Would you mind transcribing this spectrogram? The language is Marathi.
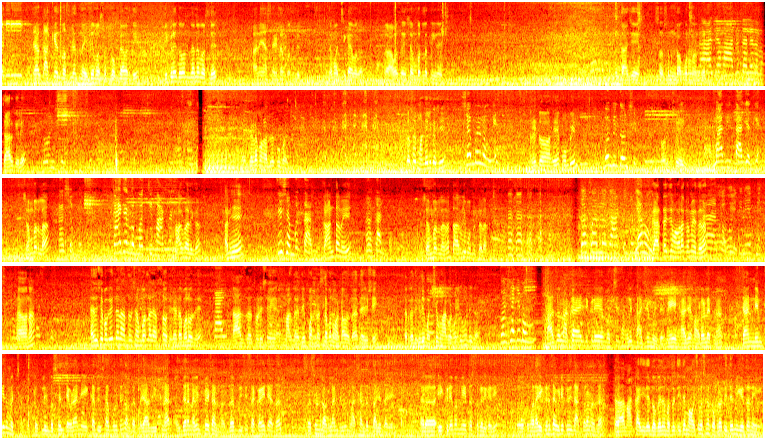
त्या काकेत बसल्यात नाही ते बसतात कोपऱ्यावरती. तिकडे दोन जण बसलेत. आणि या साईडला बसलेत. तर मच्छी काय बघा. तर आवाज आहे शंभरला तीन आहेत. ताजे ससून डॉगवरून आणले. चार केले? दोनशे. पण हलवे खूप आहेत. कसं मांडलेली कशी? शंभर बघू घ्या आणि तो- हे बोंबील? बोंबील दोनशे. दोनशे. माझी ताज्यात घ्या. शंभरला? हा शंभर. काय करतो मच्छी मागणार नाग झाली का? आणि हे? ते शंभर ताज कांटा नाही? हा शंभरला ना? तारली बोलतात त्याला. या भाऊ गारट्याची मावरा कमी येते ना? हा, कमी. हो ना? त्या दिवशी बघितलं ना तर शंभरला जास्त होते त्या डबल होते. काय? तर आज थोडेसे महाग झाले. ते पन्नासला पण वाटा होता त्या दिवशी. तर कधी कधी मच्छी महाग होती. भाऊ. हा जो नाका आहे जिकडे मच्छी चांगली ताजी मिळते. म्हणजे ह्या ज्या मावराल्या आहेत ना त्या नेमकीच मच्छी आणतात. टोपलीत बसेल तेवढ्या आणि एका दिवसापुरतीच आणतात. म्हणजे आज विकणार उद्याला नवीन फ्रेश आणणार. दर दिवशी सकाळी ते येतात ससून डॉगला तिकडून मासे आणतात ताजे ताजे. तर इकडे पण मी येत असतो कधी कधी तर तुम्हाला इकडचा व्हिडिओ कधी दाखवला नव्हता. तर हा नाका जिथे दोघे जण बसले. तिथे मावशी बसणं कपडा तिथे मी घेतो नेहमी.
